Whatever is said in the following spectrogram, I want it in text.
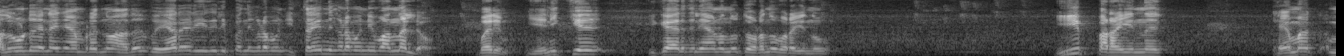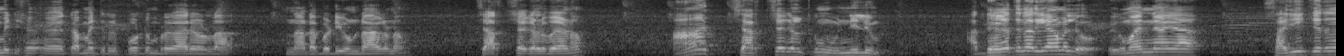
അതുകൊണ്ട് തന്നെ ഞാൻ പറയുന്നു അത് വേറെ രീതിയിൽ ഇപ്പം നിങ്ങളുടെ മുന്നിൽ ഇത്രയും നിങ്ങളുടെ മുന്നിൽ വന്നല്ലോ വരും. എനിക്ക് ഇക്കാര്യത്തിൽ ഞാനൊന്ന് തുറന്നു പറയുന്നു. ഈ പറയുന്ന ഹേമ കമ്മിറ്റി കമ്മിറ്റി റിപ്പോർട്ടും പ്രകാരമുള്ള നടപടി ഉണ്ടാകണം ചർച്ചകൾ വേണം. ആ ചർച്ചകൾക്ക് മുന്നിലും അദ്ദേഹത്തിന് അറിയാമല്ലോ ബഹുമാനായ സജീച്ചന്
